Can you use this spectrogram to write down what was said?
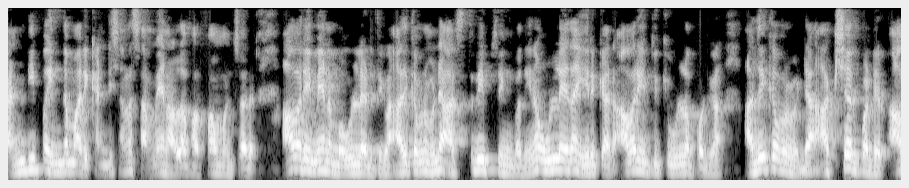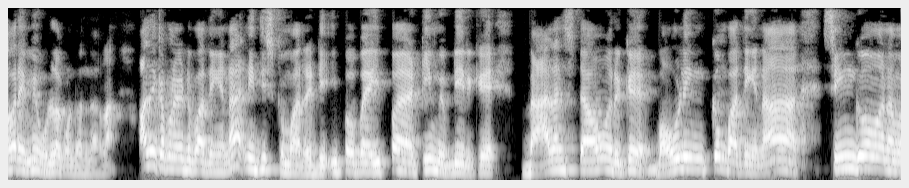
கண்டிப்பா இந்த மாதிரி கண்டிஷன்ல செம்மையா நல்லா பர்ஃபார்மன்ஸ் வரு அவரையுமே நம்ம உள்ள எடுத்துக்கலாம். அதுக்கப்புறமேட்டு ஹர்ஷ்தீப் சிங் பாத்தீங்கன்னா உள்ளே தான் இருக்காரு. அவரையும் தூக்கி உள்ள போட்டுக்கலாம். அதுக்கப்புறமேட்டு அக்ஷர் பட்டேல் அவரையுமே உள்ள கொண்டு வந்துடலாம் அதுக்கப்புறமேட்டு பாத்தீங்கன்னா நிதிஷ்குமார் ரெட்டி. இப்போ இப்ப டீம் எப்படி இருக்கு? பேலன்ஸ்டாவும் இருக்கு. பவுலிங்க்கும் பாத்தீங்கன்னா சிங்கும் நம்ம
